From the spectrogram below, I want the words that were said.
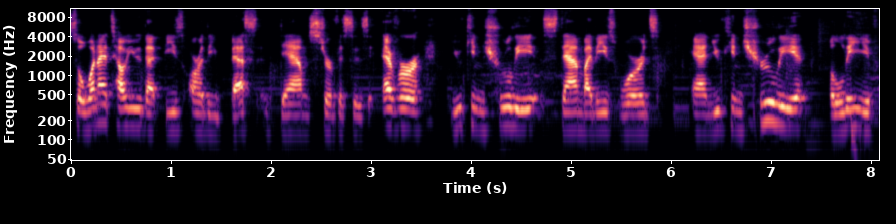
So when I tell you that these are the best damn services ever, you can truly stand by these words and you can truly believe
